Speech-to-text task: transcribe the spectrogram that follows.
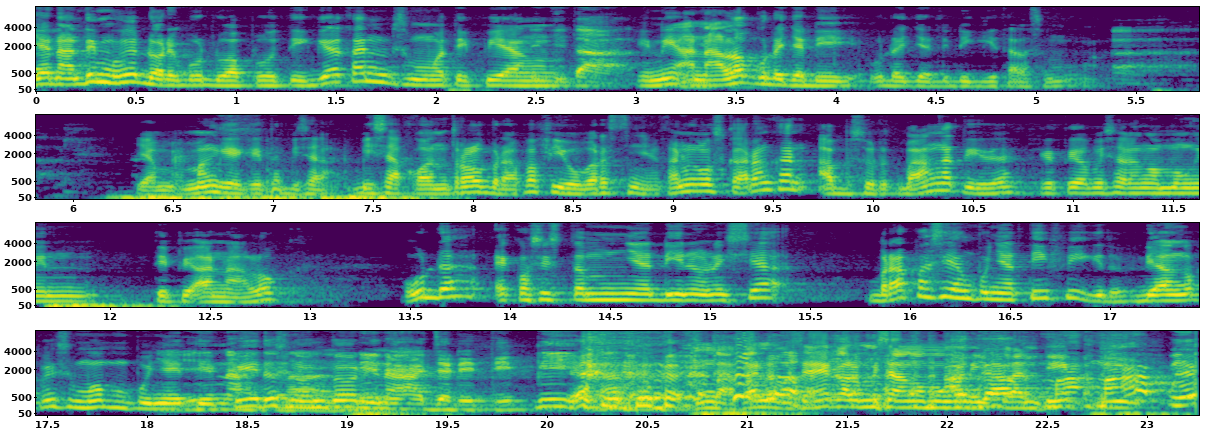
ya nanti mungkin 2023 kan semua TV yang Digital. ini analog udah jadi udah jadi digital semua. Ya memang ya kita bisa bisa kontrol berapa viewersnya. Kan kalau sekarang kan absurd banget gitu ya. Ketika misalnya ngomongin TV analog, udah ekosistemnya di Indonesia berapa sih yang punya TV gitu? Dianggapnya semua mempunyai TV Nah, terus nah, nonton. ini gitu. nah jadi TV Enggak kan misalnya kalau misalnya ngomongin agak iklan TV. ma- maaf ya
